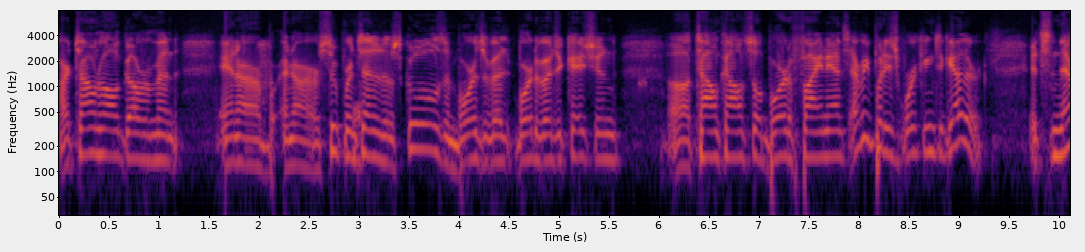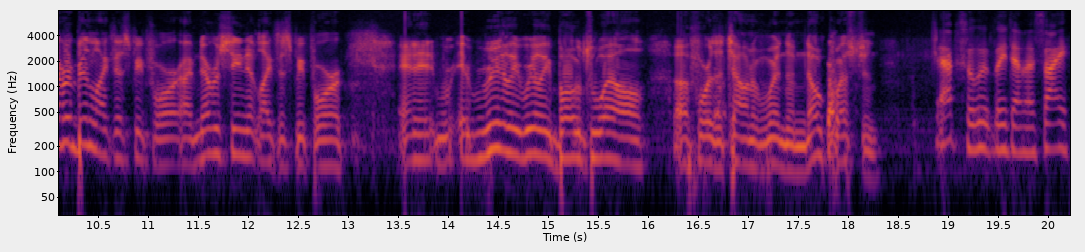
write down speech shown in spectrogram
our town hall government, and our and our superintendent of schools and boards of board of education, uh, town council, board of finance, everybody's working together. It's never been like this before. I've never seen it like this before, and it it really really bodes well uh, for the town of Windham, no question. Absolutely, Dennis. I,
